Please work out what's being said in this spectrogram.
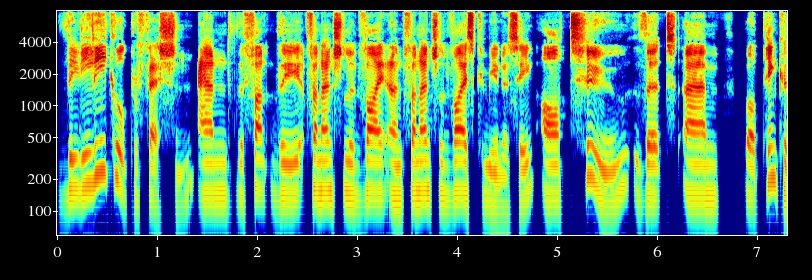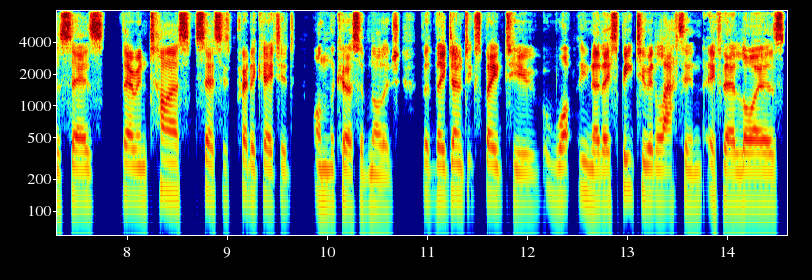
the legal profession and the fun, the financial advice and financial advice community are two that um, well Pinker says their entire success is predicated on the curse of knowledge that they don't explain to you what you know they speak to you in Latin if they're lawyers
